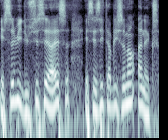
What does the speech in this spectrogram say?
et celui du CCAS et ses établissements annexes.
